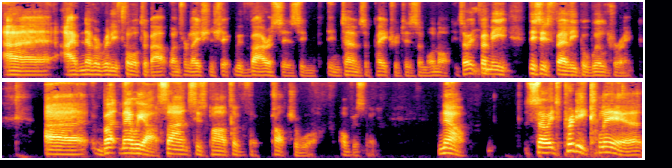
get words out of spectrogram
Uh, I've never really thought about one's relationship with viruses in, in terms of patriotism or not. So for me, this is fairly bewildering. Uh, but there we are. Science is part of the culture war, obviously. Now, so it's pretty clear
